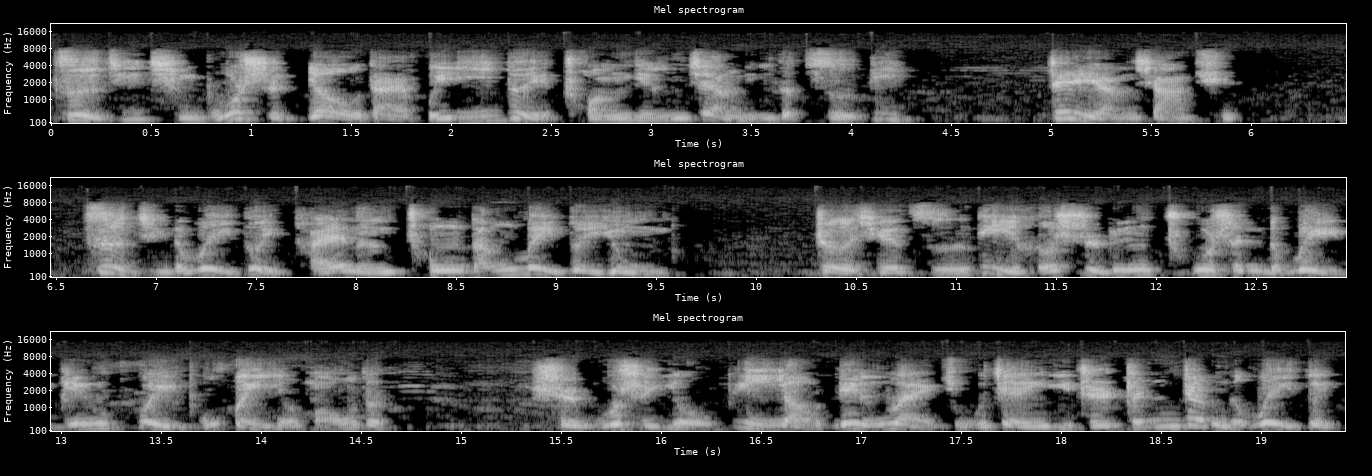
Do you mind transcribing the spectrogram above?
自己岂不是要带回一队闯营将领的子弟？这样下去，自己的卫队还能充当卫队用？这些子弟和士兵出身的卫兵会不会有矛盾？是不是有必要另外组建一支真正的卫队？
